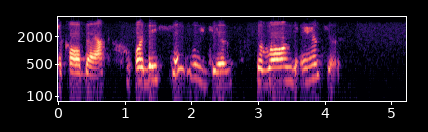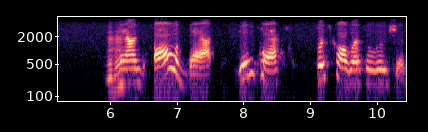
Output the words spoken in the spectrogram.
to call back. Or they simply give the wrong answer. Mm-hmm. And all of that impacts first call resolution.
